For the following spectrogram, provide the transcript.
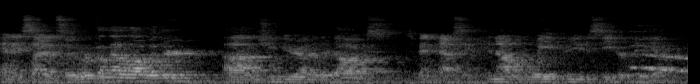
and excited. So we worked on that a lot with her. Um, she can be around other dogs. It's fantastic. Cannot wait for you to see her video.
